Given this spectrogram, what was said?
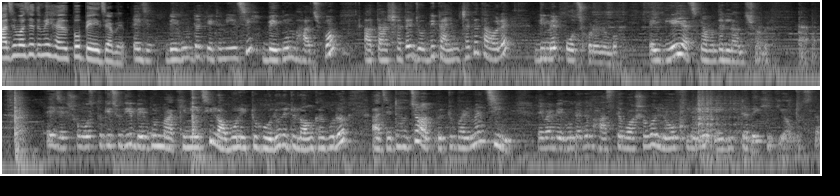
মাঝে মাঝে তুমি হেল্পও পেয়ে যাবে। এই যে বেগুনটা কেটে নিয়েছি, বেগুন ভাজবো। আর তার সাথে যদি টাইম থাকে তাহলে ডিমের পোচ করে নেব। এই দিয়েই আজকে আমাদের লাঞ্চ হবে। এই যে সমস্ত কিছু দিয়ে বেগুন মাখিয়ে নিয়েছি, লবণ, একটু হলুদ, একটু লঙ্কা গুঁড়ো, আর যেটা হচ্ছে অল্প একটু পরিমাণ চিনি। এবার বেগুনটাকে ভাজতে বসাবো লো ফ্লেমে, এই দিকটা দেখি কি অবস্থা।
